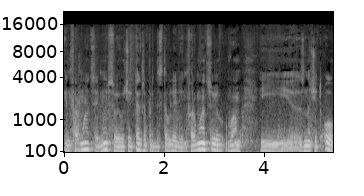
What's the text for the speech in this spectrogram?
информации. Мы, в свою свою очередь, также предоставляли информацию вам и, значит, о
